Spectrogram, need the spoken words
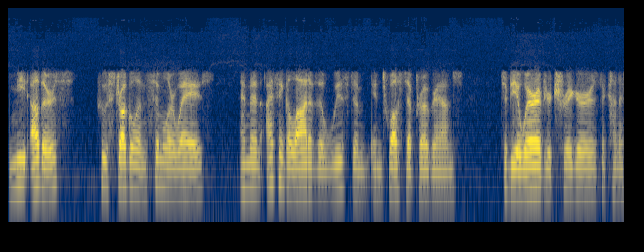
meet others who struggle in similar ways. And then I think a lot of the wisdom in 12 step programs to be aware of your triggers, the kind of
